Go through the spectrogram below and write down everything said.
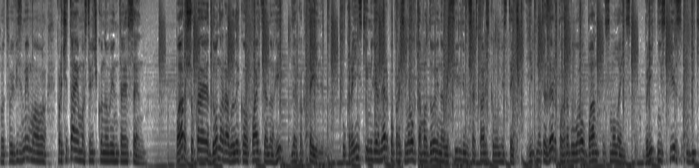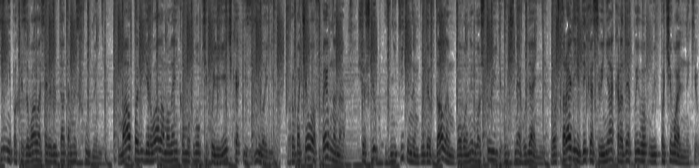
От візьмемо, прочитаємо стрічку новин ТСН. Бар шукає донора великого пальця ноги для коктейлів. Український мільйонер попрацював тамадою на весіллі у шахтарському містечку. Гіпнотизер пограбував банк у Смоленську. Брітні Спірс у бікіні похизувалася результатами схуднення. Мавпа відірвала маленькому хлопчику яєчка і з'їла їх. Горбачова впевнена, що шлюб з Нікітіним буде вдалим, бо вони влаштують гучне гуляння. В Австралії дика свиня краде пиво у відпочивальників.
